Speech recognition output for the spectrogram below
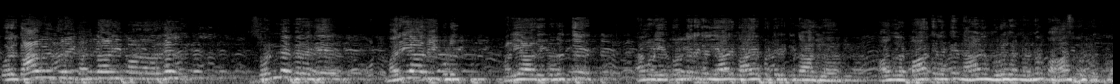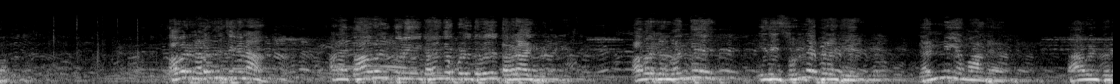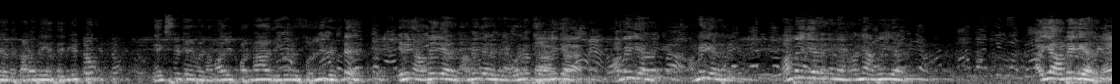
ஒரு காவல்துறை கண்காணிப்பாளர்கள் சொன்ன பிறகு மரியாதை கொடுத்து மரியாதை கொடுத்து நம்முடைய தொண்டர்கள் யார் காயப்பட்டிருக்கிறார்களோ அவங்கள பாக்குறதுக்கு நானும் முருகன் இப்ப ஹாஸ்பிட்டல் இருக்கோம் அவர் நடந்துச்சுங்கன்னா ஆனா காவல்துறையை கலங்கப்படுத்துவது தவறாகிவிடும் அவர்கள் வந்து இதை சொன்ன பிறகு கண்ணியமாக காவல்துறை அந்த கடமையை செஞ்சிட்டோம். நெக்ஸ்ட் டைம் இந்த மாதிரி பண்ணாதீங்கன்னு சொல்லிவிட்டு இருங்க அமைதியா இருங்க அமைதியா இருங்க. ஒரு நிமிஷம் அமைதியா அமைதியா இருங்க அமைதியா இருங்க. அமைதியா இருங்க அண்ணா அமைதியா இருங்க. ஐயா அமைதியா இருங்க.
